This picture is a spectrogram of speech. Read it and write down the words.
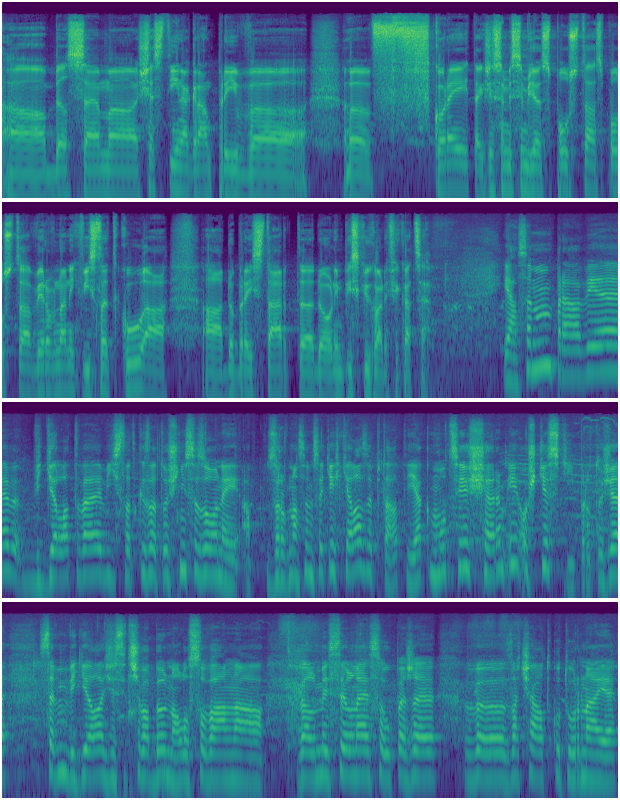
Uh, byl jsem šestý na Grand Prix v, v Koreji, takže si myslím, že spousta, spousta vyrovnaných výsledků a, a dobrý start do olympijské kvalifikace. Já jsem právě viděla tvé výsledky z letošní sezóny a zrovna jsem se tě chtěla zeptat, jak moc je šerm i o štěstí, protože jsem viděla, že si třeba byl nalosován na velmi silné soupeře v začátku turnaje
